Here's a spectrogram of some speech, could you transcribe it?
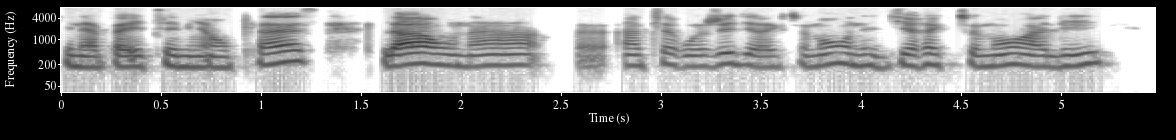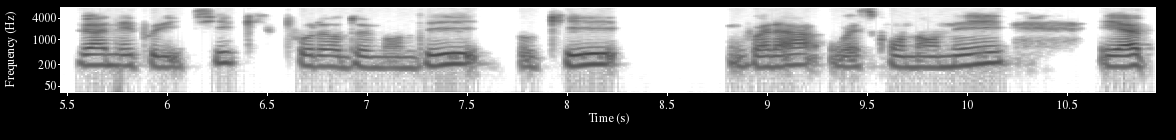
qui n'a pas été mis en place. Là, on a interrogé directement, on est directement allé vers les politiques pour leur demander, OK, voilà, où est-ce qu'on en est et à,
